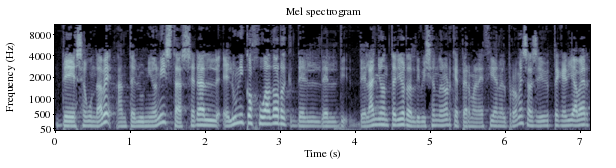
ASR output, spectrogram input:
de Segunda B, ante el Unionistas. Era el, único jugador del, del, del, año anterior del División de Honor que permanecía en el Promesas. Y te quería ver,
